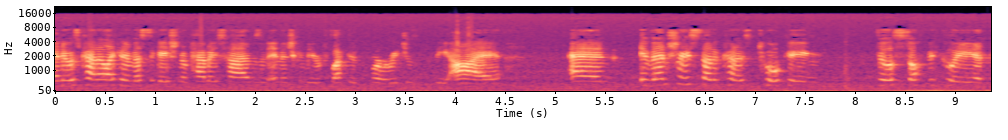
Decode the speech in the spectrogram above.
and it was kind of like an investigation of how many times an image can be reflected before it reaches the eye. And eventually started kind of talking philosophically and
